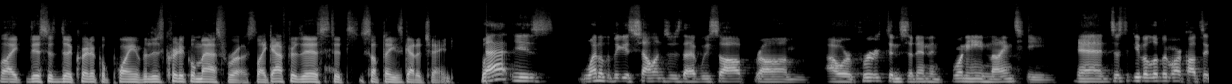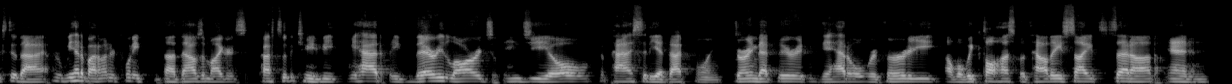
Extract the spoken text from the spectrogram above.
like, this is the critical point for this critical mass for us. Like, after this, it's something's got to change. That is one of the biggest challenges that we saw from our first incident in 2019 and just to give a little bit more context to that, we had about 120,000 uh, migrants pass through the community. We had a very large NGO capacity at that point. During that period, they had over 30 of what we call hospitality sites set up. And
